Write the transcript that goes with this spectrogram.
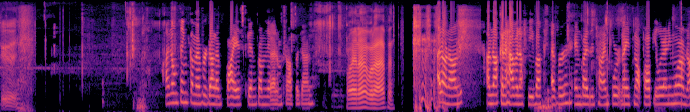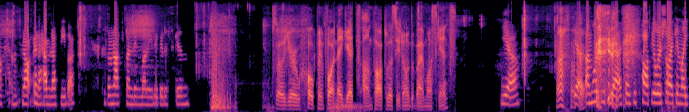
Dude. I don't think I'm ever gonna buy a skin from the item shop again. Why not? What happened? I don't know. I'm just. I'm not gonna have enough V Bucks ever, and by the time Fortnite's not popular anymore, I'm not. I'm not gonna have enough V Bucks because I'm not spending money to get a skin. So you're hoping Fortnite gets unpopular so you don't have to buy more skins? Yeah. Ah, huh, okay. Yeah, I'm hoping. Yeah, so it's just popular, so I can like,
